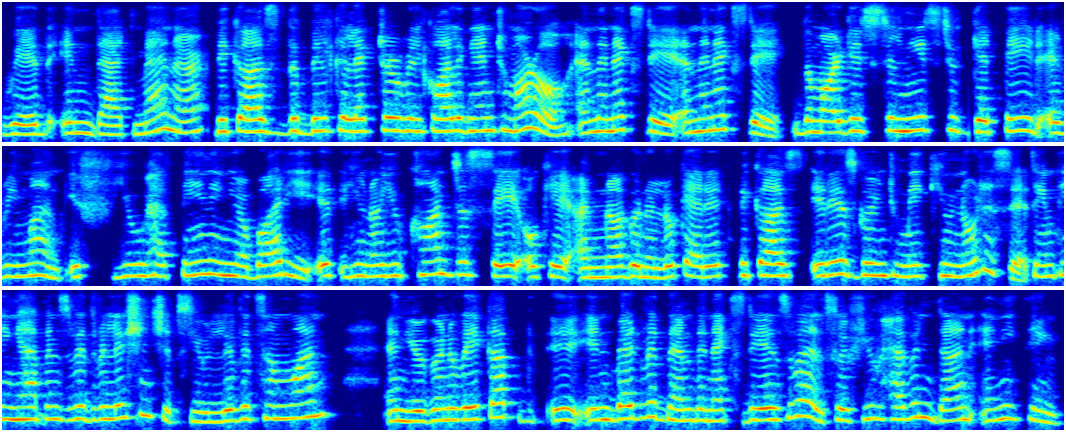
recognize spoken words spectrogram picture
with in that manner because the bill collector will call again tomorrow and the next day and the next day. The mortgage still needs to get paid every month. If you have pain in your body, it you know you can't just say, okay, I'm not going to look at it because it is going to make you notice it. Same thing happens with relationships. You live with someone and you're going to wake up in bed with them the next day as well. So if you haven't done anything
